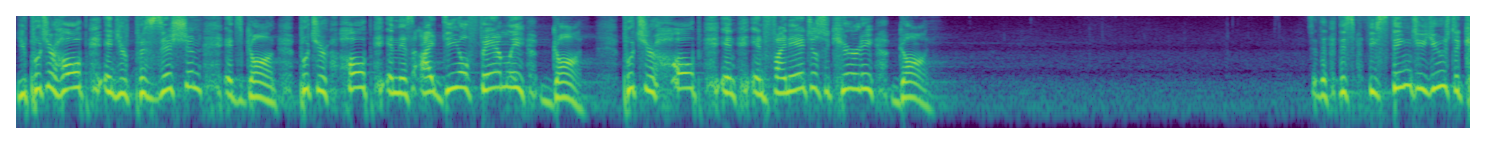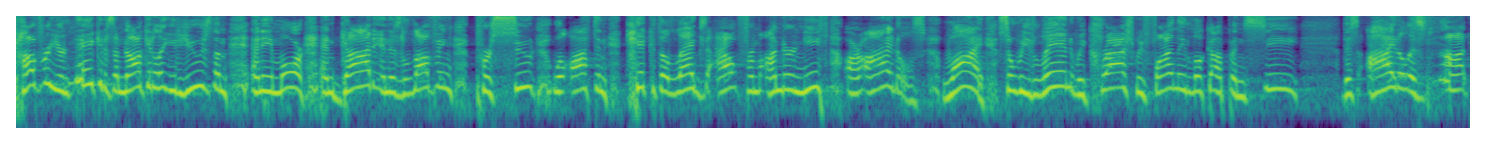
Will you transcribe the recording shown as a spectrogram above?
You put your hope in your position, it's gone. Put your hope in this ideal family, gone. Put your hope in, in financial security, gone. So this, these things you use to cover your nakedness, I'm not going to let you use them anymore. And God, in His loving pursuit, will often kick the legs out from underneath our idols. Why? So we land, we crash, we finally look up and see this idol is not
